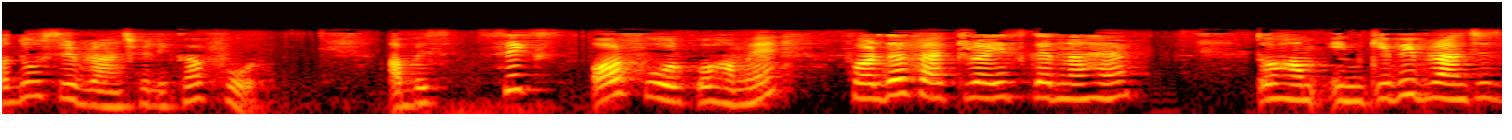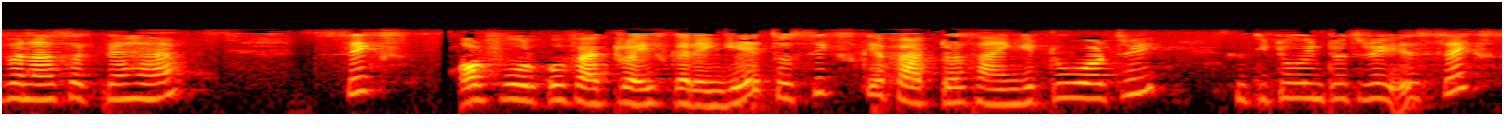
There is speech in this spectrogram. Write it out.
और दूसरे ब्रांच में लिखा फोर अब इस सिक्स और फोर को हमें फर्दर फैक्टराइज करना है तो हम इनके भी ब्रांचेस बना सकते हैं। सिक्स और फोर को फैक्टराइज करेंगे तो सिक्स के फैक्टर्स आएँगे टू और थ्री क्योंकि two into three is six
